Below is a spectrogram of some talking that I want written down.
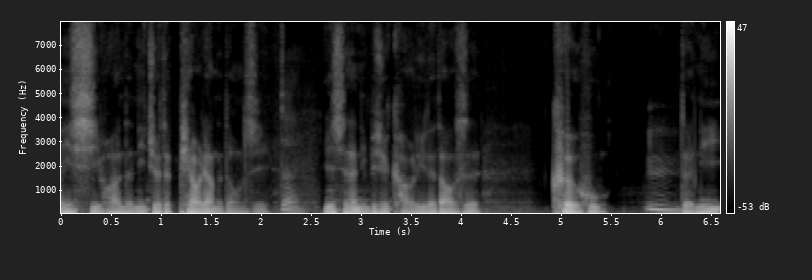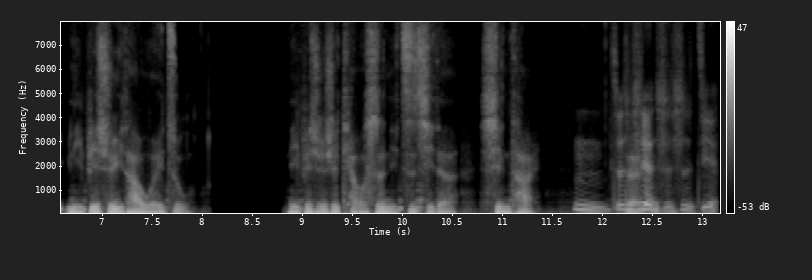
你喜欢的、你觉得漂亮的东西，对，因为现在你必须考虑得到是客户，嗯，对你，你必须以他为主，你必须去调试你自己的心态，嗯，这是现实世界，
